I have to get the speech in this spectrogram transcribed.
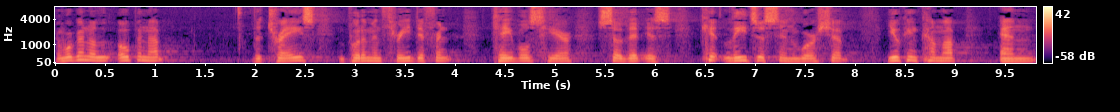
And we're going to open up the trays and put them in three different tables here so that as Kit leads us in worship, you can come up and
